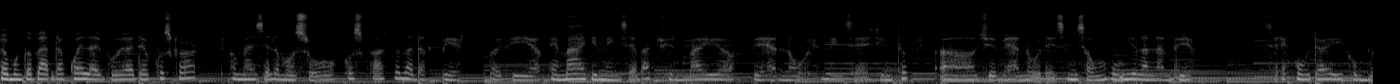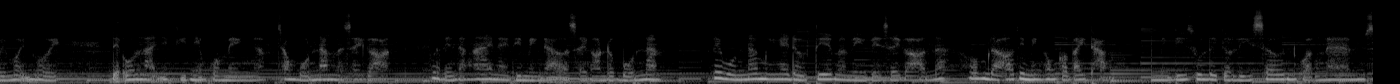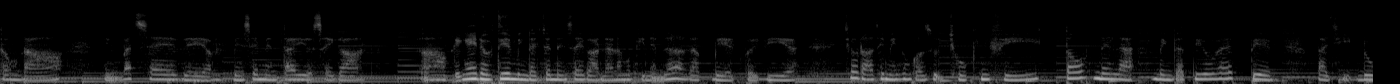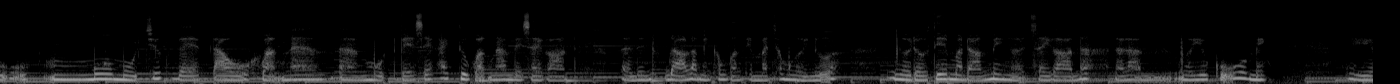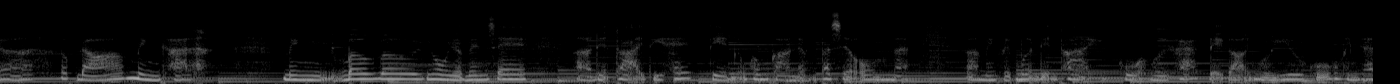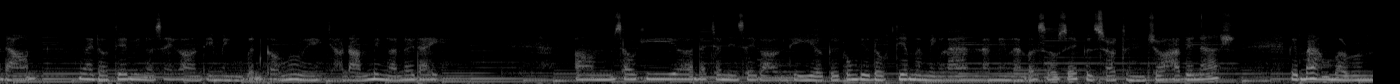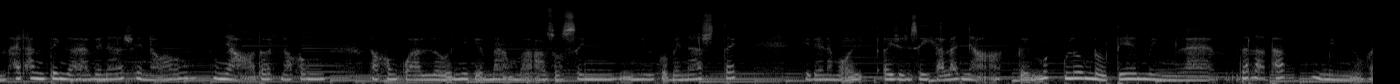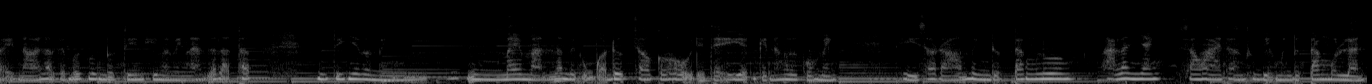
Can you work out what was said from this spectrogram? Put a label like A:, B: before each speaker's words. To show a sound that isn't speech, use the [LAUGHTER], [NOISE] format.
A: Chào mừng các bạn đã quay lại với Adele Postcard. Hôm nay sẽ là một số postcard rất là đặc biệt Bởi vì à, ngày mai thì mình sẽ bắt chuyến bay à, về Hà Nội. Mình sẽ chính thức uh, chuyển về Hà Nội để sinh sống cũng như là làm việc. Sẽ ngồi đây cùng với mọi người để ôn lại những kỷ niệm của mình trong 4 năm ở Sài Gòn. Đến tháng 2 này thì mình đã ở Sài Gòn được 4 năm đây 4 năm cái ngày đầu tiên mà mình về Sài Gòn á. Hôm đó thì mình không có bay thẳng. Mình đi du lịch ở Lý Sơn, Quảng Nam Xong đó mình bắt xe về um, bến xe miền Tây ở Sài Gòn. À, Cái ngày đầu tiên mình đặt chân đến Sài Gòn đó là một kỷ niệm rất là đặc biệt Bởi vì ờ, trước đó thì mình không có dự trù kinh phí tốt Nên là mình đã tiêu hết tiền và chỉ đủ mua một chiếc vé tàu Quảng Nam à, Một vé xe khách từ Quảng Nam về Sài Gòn. Là đến lúc đó là mình không còn tiền mặt trong người nữa người đầu tiên mà đón mình ở Sài Gòn đó, đó là người yêu cũ của mình. Thì uh, lúc đó mình khá là [LAUGHS] mình bơ vơ ngồi ở bên xe uh, điện thoại thì hết tiền cũng không còn để bắt xe ôm mà uh, mình phải mượn điện thoại của người khác để gọi người yêu cũ của mình ra đón. Ngày đầu tiên mình ở Sài Gòn thì mình vẫn có người chào đón mình ở nơi đây sau khi ờ, đặt chân đến Sài Gòn thì ờ, cái công việc đầu tiên mà mình làm là mình làm associate consultant cho Havenash cái mảng mà headhunting ở Havenash thì nó nhỏ thôi, nó không nó không quá lớn như cái mạng mà outsourcing như của bên Nasdaq thì đây là một agency khá là nhỏ. Cái mức lương đầu tiên mình làm rất là thấp. Mình phải nói là cái mức lương đầu tiên khi mà mình làm rất là thấp. Nhưng tuy nhiên mà mình Ừ, may mắn là mình cũng có được cho cơ hội để thể hiện cái năng lực của mình. Thì sau đó mình được tăng lương khá là nhanh. Sau 2 tháng thử việc mình được tăng một lần.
